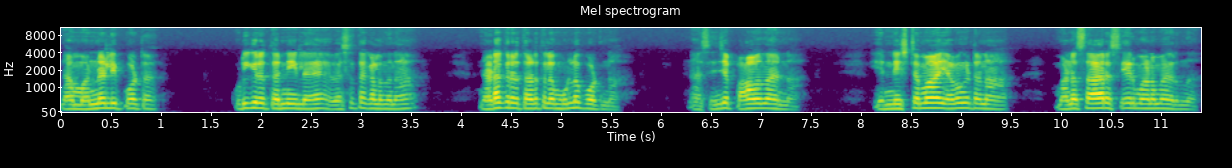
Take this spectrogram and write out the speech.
நான் மண்ணள்ளி போட்டேன். குடிக்கிற தண்ணியில் விஷத்தை கலந்தனா? நடக்கிற தடத்தில் முள்ளை போட்டனா? நான் செஞ்ச பாவம் தான் என்ன என் இஷ்டமாக எவங்கிட்ட நான் மனசார சேர்மானமாக இருந்தேன்.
